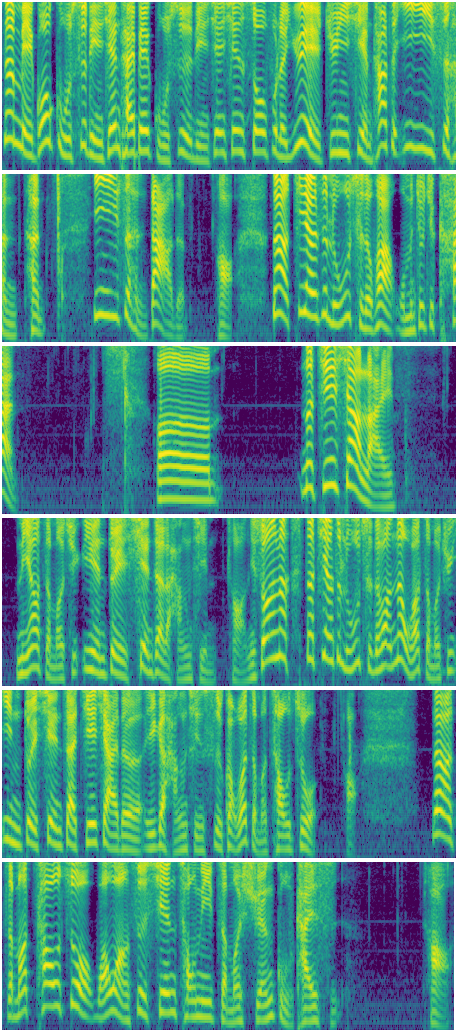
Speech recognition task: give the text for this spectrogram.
那美国股市领先台北股市，领先先收复了月均线，它的意义是很很意义是很大的。好，那既然是如此的话，我们就去看，呃，那接下来你要怎么去应对现在的行情？好，你说那那既然是如此的话，那我要怎么去应对现在接下来的一个行情市况？我要怎么操作？好。那怎么操作，往往是先从你怎么选股开始。好，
